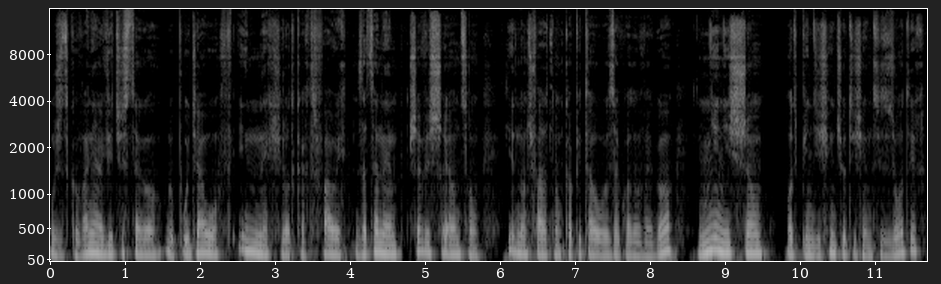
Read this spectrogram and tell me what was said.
użytkowania wieczystego lub udziału w innych środkach trwałych za cenę przewyższającą 1 czwartą kapitału zakładowego, nie niższą od 50 tysięcy złotych,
